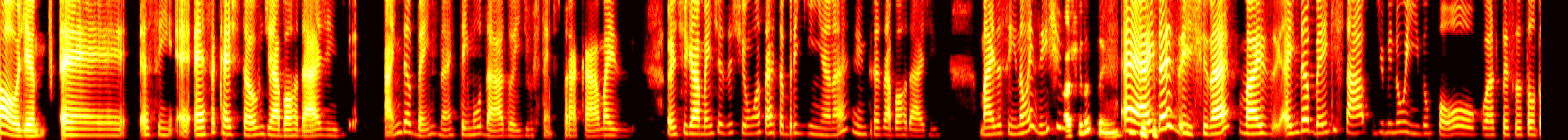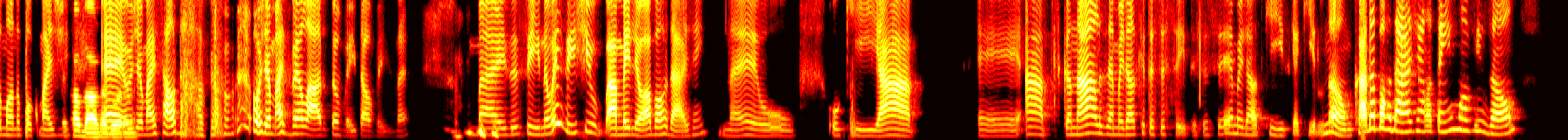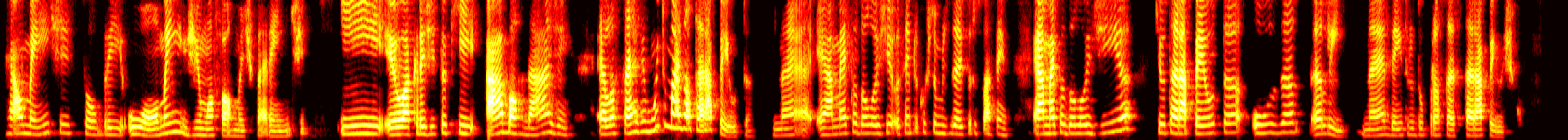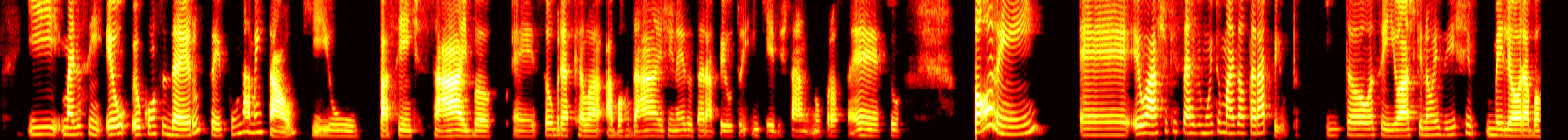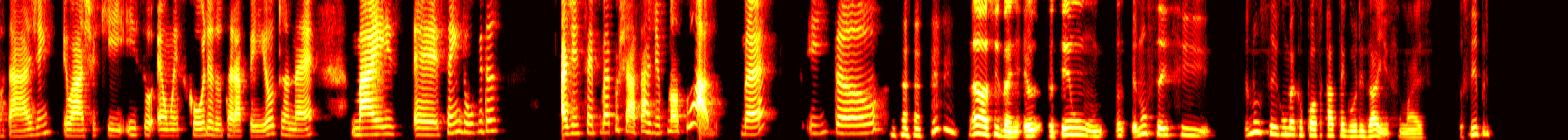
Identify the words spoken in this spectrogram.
Olha, é, assim, é, essa questão de abordagens, ainda bem, né, tem mudado aí de uns tempos para cá, mas antigamente existia uma certa briguinha, né, entre as abordagens. Mas assim, não existe. Acho que ainda tem. É, ainda existe, né? Mas ainda bem que está diminuindo um pouco, as pessoas estão tomando um pouco mais de. É saudável é, agora. hoje é mais saudável. hoje é mais velado também, talvez, né? Mas assim, não existe a melhor abordagem, né? Ou o que ah, é, ah, psicanálise é melhor do que TCC, TCC é melhor do que isso, que aquilo. Não, cada abordagem ela tem uma visão realmente sobre o homem de uma forma diferente. E eu acredito que a abordagem ela serve muito mais ao terapeuta, né? É a metodologia, eu sempre costumo dizer isso para os pacientes, é a metodologia que o terapeuta usa ali, né, dentro do processo terapêutico. E, mas assim, eu, eu considero ser fundamental que o paciente saiba é, sobre aquela abordagem né, do terapeuta em que ele está no processo. Porém, é, eu acho que serve muito mais ao terapeuta. Então, assim, eu acho que não existe melhor abordagem. Eu acho que isso é uma escolha do terapeuta, né? Mas, é, sem dúvidas, a gente sempre vai puxar a sardinha pro nosso lado, né? Então. não, assim, Dani, eu, eu tenho um. Eu não sei se. Eu não sei como é que eu posso categorizar isso, mas eu sempre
